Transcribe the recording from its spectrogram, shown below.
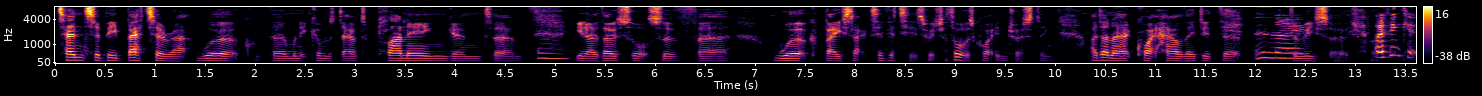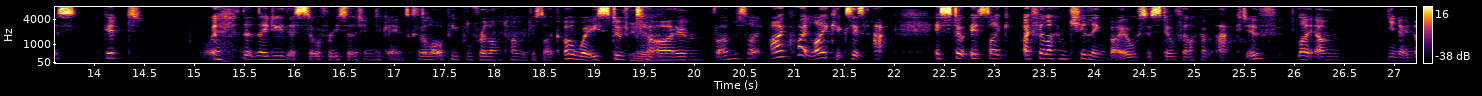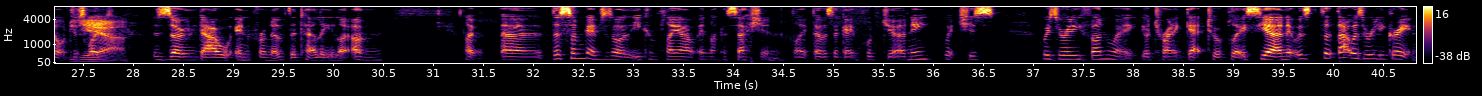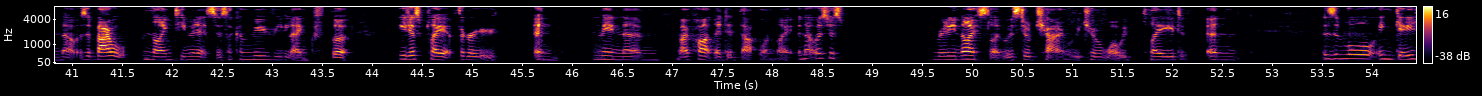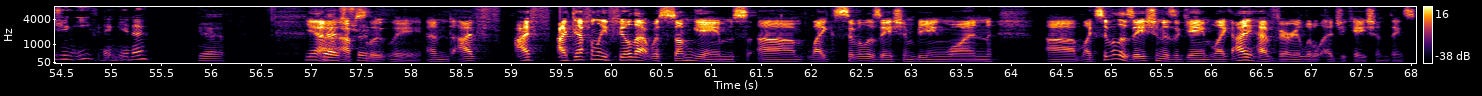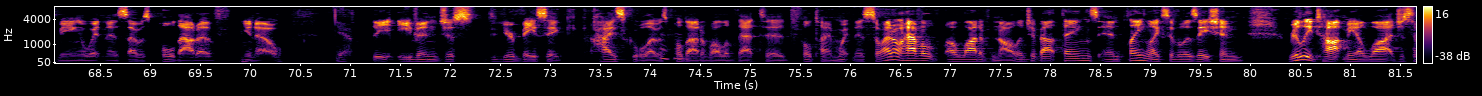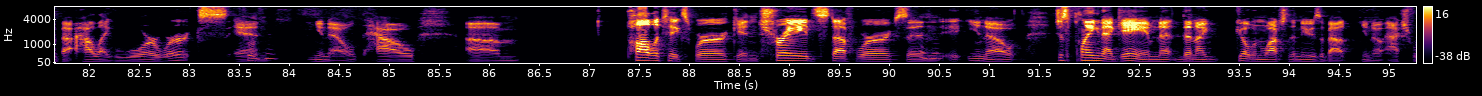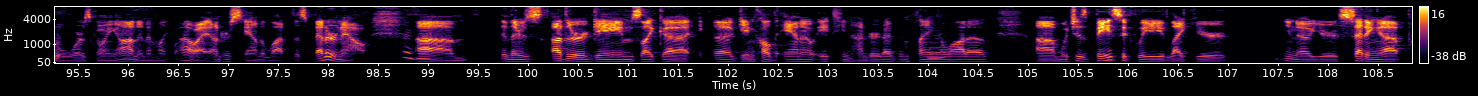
tend to be better at work uh, when it comes down to planning and um, Mm. you know those sorts of uh, work-based activities, which I thought was quite interesting. I don't know how, quite how they did the, the No, research. I think it's good that they do this sort of research into games because a lot of people for a long time were just like, "Oh, waste of Yeah. time." But I'm just like, I quite like it because it's ac- it's still it's like I feel like I'm chilling, but I also still feel like I'm active. Like I'm, you know, not just like zoned out in front of the telly. Like I'm like uh, there's some games as well that you can play out in like a session. Like there was a game called Journey, which is was really fun where you're trying to get to a place. Yeah, and it was th- that was really great, and that was about ninety minutes. It's like a movie length, but you just play it through. And me and um, my partner did that one night, and that was just really nice. Like we were still chatting with each other while we played, and it was a more engaging evening, you know. yeah, Yeah, Yeah, it's true. absolutely. And I've I've I definitely feel that with some games, um, like Civilization being one. Um, like Civilization is a game like I have very little education thanks to being a witness. I was pulled out of, you know, Yeah. even just your basic high school. I was Mhm. pulled out of all of that to full time witness. So I don't have a, a lot of knowledge about things. And playing like Civilization really taught me a lot just about how like war works and you know how um politics work and trade stuff works and it- you know just playing that game that, then i go and watch the news about you know actual wars going on and i'm like wow i understand a lot of this better now Mhm. um and there's other games like a, a game called anno 1800 i've been playing a Mhm. lot of um, which is basically like you're you know you're setting up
